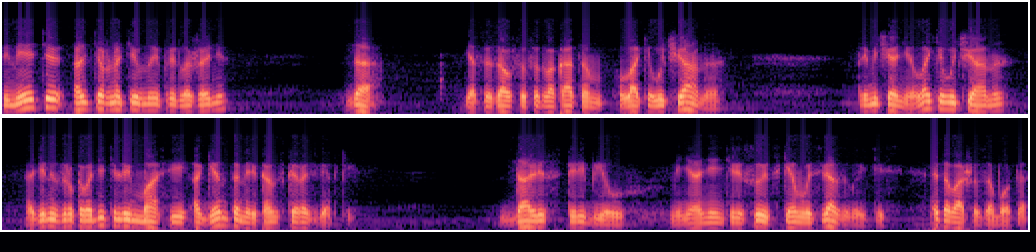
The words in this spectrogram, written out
имеете альтернативные предложения? Да. Я связался с адвокатом Лаки Лучана. Примечание. Лаки Лучана — один из руководителей мафии, агент американской разведки. Далис перебил. Меня не интересует, с кем вы связываетесь. Это ваша забота.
